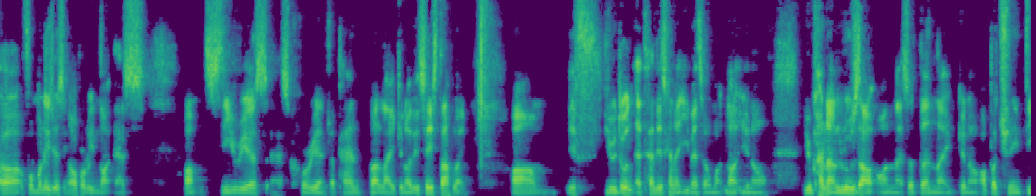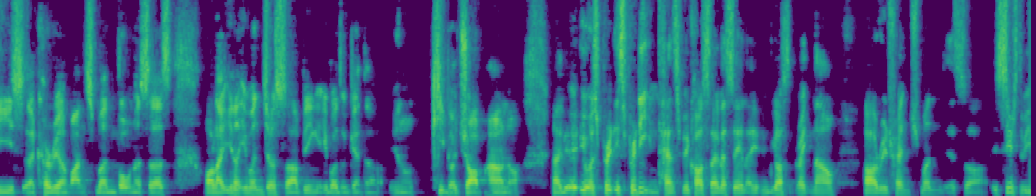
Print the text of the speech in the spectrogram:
uh for Malaysia, Singapore probably not as um serious as Korea and Japan, but like you know they say stuff like um if you don't attend this kind of events and whatnot, you know, you kind of lose out on like certain like you know opportunities, uh, career advancement, bonuses, or like you know even just uh, being able to get the you know keep your job. I don't know, like it, it was pretty. It's pretty intense because like let's say like because right now uh retrenchment is uh it seems to be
